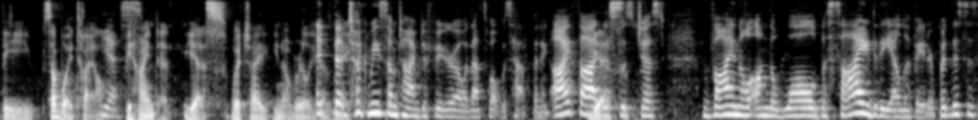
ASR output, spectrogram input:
the subway tile Yes. behind it. Yes, which I, you know, really It, that make- took me some time to figure out that's what was happening. I thought Yes. this was just vinyl on the wall beside the elevator, but this is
